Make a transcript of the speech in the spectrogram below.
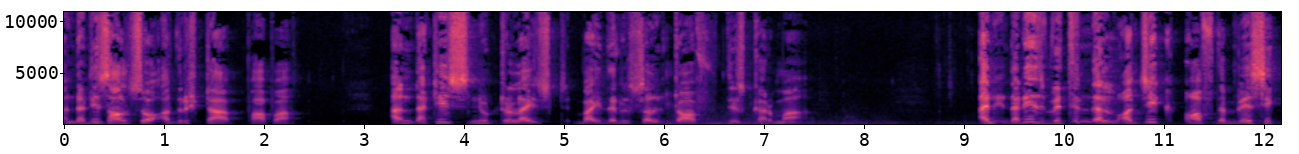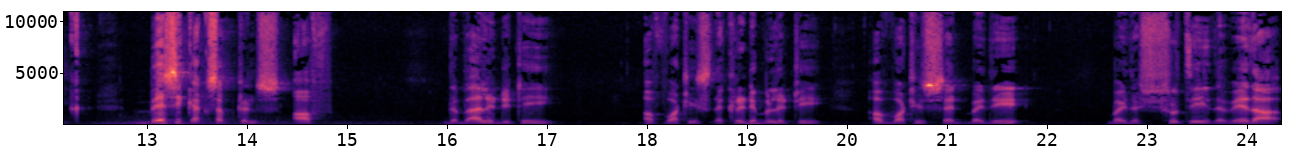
And that is also adrishta, papa. And that is neutralized by the result of this karma. And that is within the logic of the basic basic acceptance of the validity of what is the credibility of what is said by the by the Shruti, the Veda,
